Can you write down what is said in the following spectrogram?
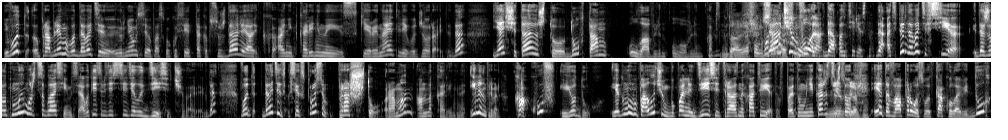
И вот э, проблема, вот давайте вернемся, поскольку все это так обсуждали, а, к Ане Карениной с Керой Найтли, вот Джо Райта, да? Я считаю, что дух там улавлен, уловлен, как сказать. Да, я полностью вот Почему? Вот, да, да, интересно. Да, а теперь давайте все, и даже вот мы, может, согласимся, а вот если бы здесь сидело 10 человек, да, вот давайте всех спросим, про что роман Анна Каренина? Или, например, каков ее дух? я думаю, мы получим буквально 10 разных ответов. Поэтому мне кажется, Неизбежно. что это вопрос, вот как уловить дух,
